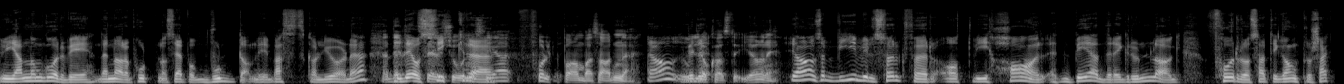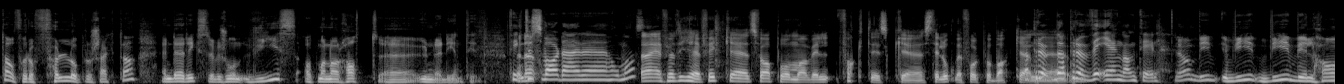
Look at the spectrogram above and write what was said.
Nå gjennomgår vi denne rapporten og ser på hvordan vi best skal gjøre det. Ja, det, det å sikre sier folk på ambassadene. Ja, vil dere gjøre det? Ja, altså Vi vil sørge for at vi har et bedre grunnlag for å sette i gang prosjekter og for å følge opp prosjekter enn det Riksrevisjonen viser at man har hatt uh, under din tid. Fikk du svar der, eh, Holmås? Nei, jeg følte ikke jeg fikk et svar på om man vil faktisk eh, stille opp med folk på bakken. Da prøver, da prøver vi en gang til. Ja, Vi, vi, vi vil ha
